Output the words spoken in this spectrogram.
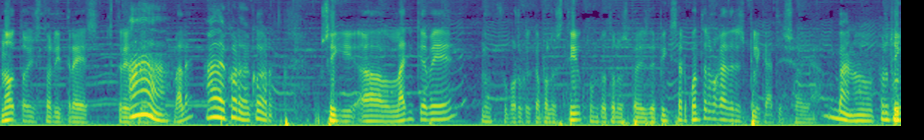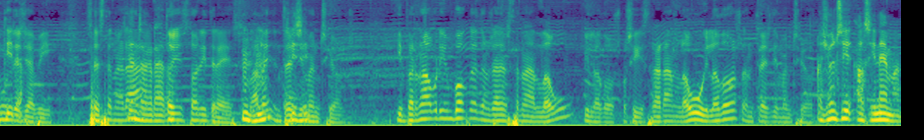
no Toy Story 3 3D, Ah, vale? ah d'acord, d'acord. O sigui, l'any que ve, no, suposo que cap a l'estiu, com totes les pel·lis de Pixar, quantes vegades he explicat això ja? Bueno, però tu Tinc un tira. déjà vu. Sí, ens S'estrenarà. Toy Story 3, Mhm, vale? en tres sí, sí. I per obrir en boca, doncs han estrenat la 1 i la 2. O sigui, estrenaran la 1 i la 2 en tres dimensions, Això en al cinema,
